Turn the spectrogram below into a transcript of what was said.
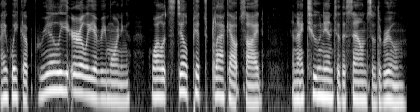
I wake up really early every morning while it's still pitch black outside, and I tune in to the sounds of the room.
